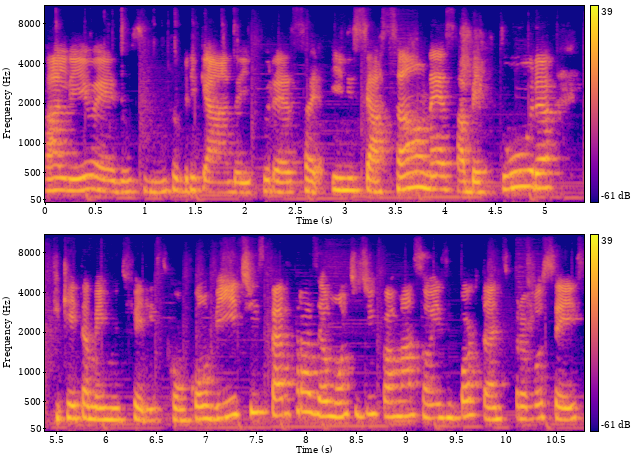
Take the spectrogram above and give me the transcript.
Valeu, Edson. Muito obrigada aí por essa iniciação, né, essa abertura. Fiquei também muito feliz com o convite. Espero trazer um monte de informações importantes para vocês,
